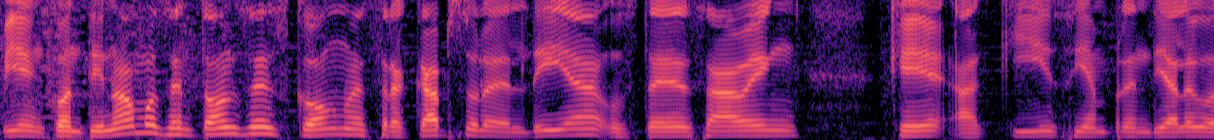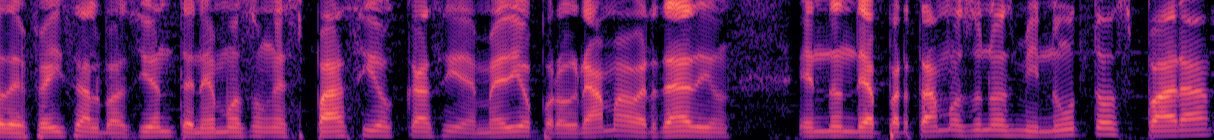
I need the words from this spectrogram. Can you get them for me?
Bien, continuamos entonces con nuestra cápsula del día. Ustedes saben que aquí siempre en Diálogo de Fe y Salvación tenemos un espacio casi de medio programa, ¿verdad? En donde apartamos unos minutos para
